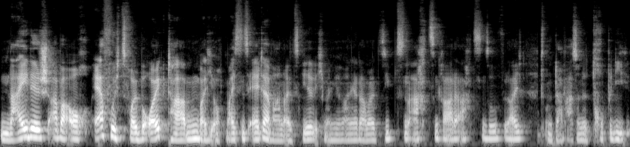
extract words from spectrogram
neidisch, aber auch ehrfurchtsvoll beäugt haben, weil die auch meistens älter waren als wir. Ich meine, wir waren ja damals 17, 18, gerade 18 so vielleicht. Und da war so eine Truppe, die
